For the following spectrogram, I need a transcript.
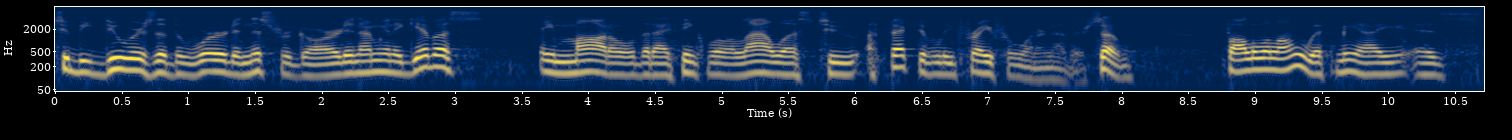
to be doers of the word in this regard. And I'm going to give us a model that I think will allow us to effectively pray for one another. So, follow along with me. I, as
